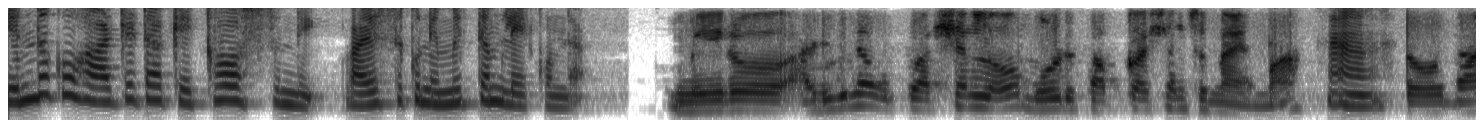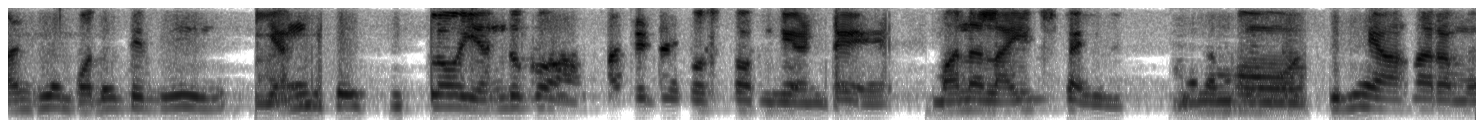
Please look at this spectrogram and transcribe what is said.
ఎందుకు హార్ట్ అటాక్ ఎక్కువ వస్తుంది? వయసుకు నిమిత్తం లేకుండా. మీరు అడిగిన క్వశ్చన్లో మూడు సబ్ క్వశ్చన్స్ ఉన్నాయమ్మా. సో దాంట్లో మొదటిది యంగ్ పేషెంట్స్లో ఎందుకు హార్ట్ అటాక్ వస్తుంది అంటే మన లైఫ్ స్టైల్. మనము తినే ఆహారము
